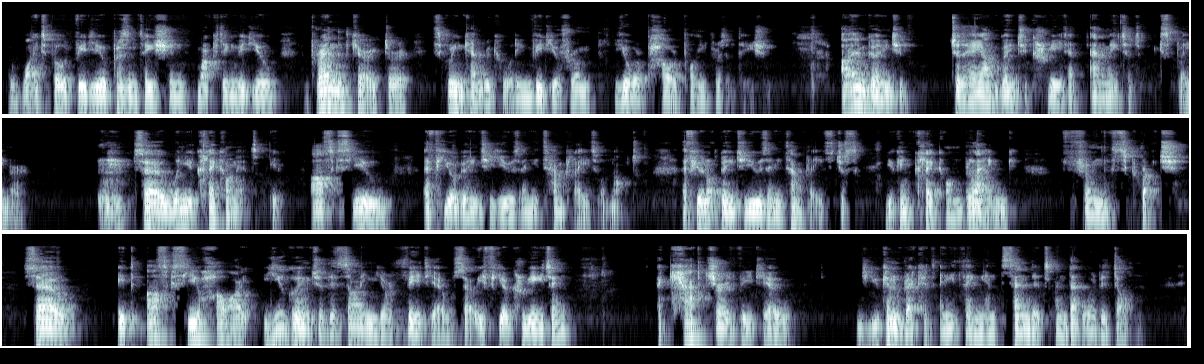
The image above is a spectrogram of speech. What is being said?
a whiteboard video presentation, marketing video, branded character, screen cam recording video from your PowerPoint presentation. I'm going to, today I'm going to create an animated explainer. so when you click on it, it asks you if you're going to use any template or not. If you're not going to use any templates, just you can click on blank from scratch. So it asks you how are you going to design your video. So if you're creating a captured video, you can record anything and send it and that will be done.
